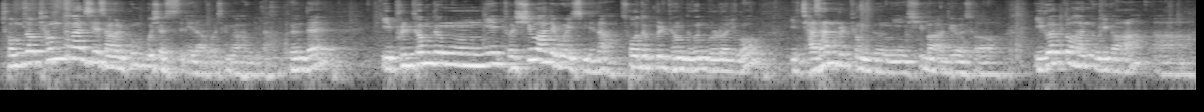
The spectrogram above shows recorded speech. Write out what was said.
좀 더 평등한 세상을 꿈꾸셨으리라고 생각합니다. 그런데 이 불평등이 더 심화되고 있습니다. 소득 불평등은 물론이고 이 자산 불평등이 심화되어서 이것 또한 우리가 아,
